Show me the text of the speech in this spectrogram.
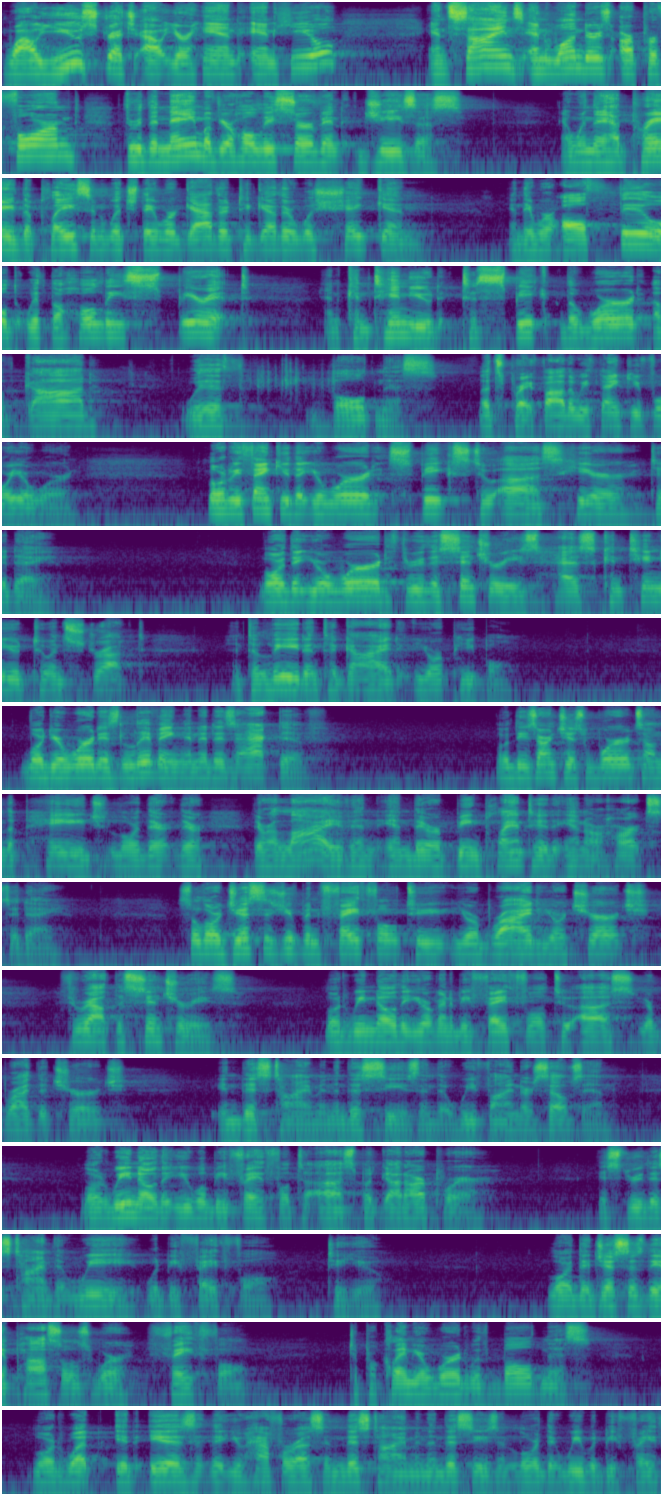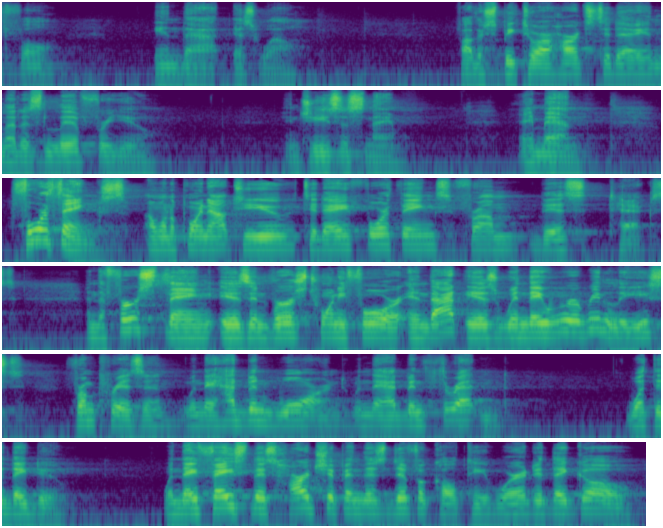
while you stretch out your hand and heal and signs and wonders are performed through the name of your holy servant Jesus. And when they had prayed, the place in which they were gathered together was shaken, and they were all filled with the Holy Spirit, and continued to speak the word of God with boldness. Let's pray. Father, we thank you for your word. Lord, we thank you that your word speaks to us here today. Lord, that your word through the centuries has continued to instruct and to lead and to guide your people. Lord, your word is living and it is active. Lord, these aren't just words on the page. Lord, they're, they're, they're alive and, and they're being planted in our hearts today. So, Lord, just as you've been faithful to your bride, your church, throughout the centuries, Lord, we know that you're going to be faithful to us, your bride, the church, in this time and in this season that we find ourselves in. Lord, we know that you will be faithful to us, but God, our prayer is through this time that we would be faithful to you. Lord, that just as the apostles were faithful to proclaim your word with boldness, Lord, what it is that you have for us in this time and in this season, Lord, that we would be faithful in that as well. Father, speak to our hearts today and let us live for you. In Jesus' name, amen. Four things I want to point out to you today, four things from this text. And the first thing is in verse 24, and that is when they were released from prison, when they had been warned, when they had been threatened, what did they do? When they faced this hardship and this difficulty, where did they go?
